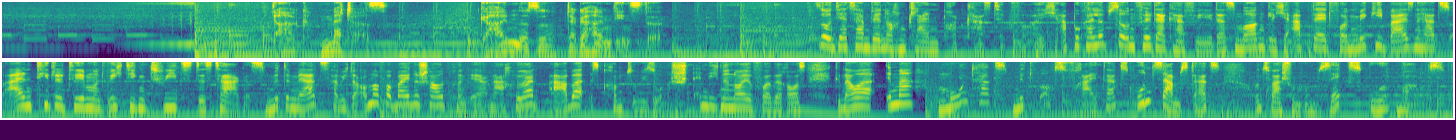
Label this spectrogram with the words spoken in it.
Matters. Geheimnisse der Geheimdienste. So, und jetzt haben wir noch einen kleinen Podcast-Tipp für euch. Apokalypse und Filterkaffee, das morgendliche Update von Mickey Beisenherz zu allen Titelthemen und wichtigen Tweets des Tages. Mitte März habe ich da auch mal vorbeigeschaut, könnt ihr ja nachhören, aber es kommt sowieso ständig eine neue Folge raus. Genauer immer montags, mittwochs, freitags und samstags und zwar schon um 6 Uhr morgens.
